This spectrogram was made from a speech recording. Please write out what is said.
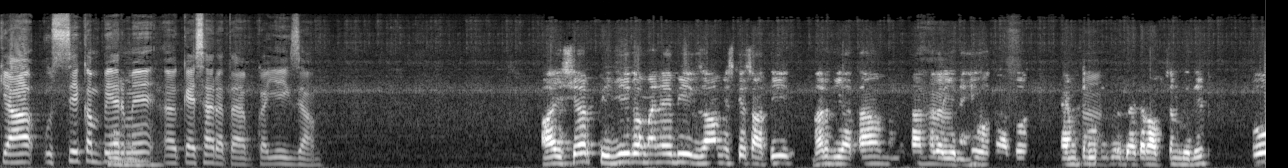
क्या उससे कंपेयर हम्म, में हम्म। कैसा रहता है आपका ये एग्ज़ाम आईसीआर पीजी का मैंने भी एग्ज़ाम इसके साथ ही भर दिया था मैंने कहा था अगर ये नहीं होता तो एम बेटर ऑप्शन विद इट तो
